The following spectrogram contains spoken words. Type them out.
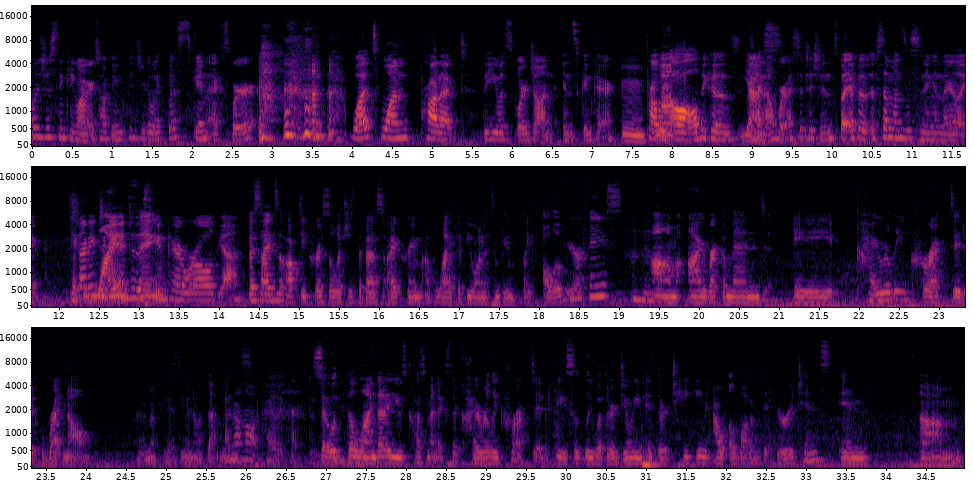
was just thinking while we were talking because you're like the skin expert. What's one product that you would splurge on in skincare? Mm, Probably well, all because yes. you know we're estheticians. But if if someone's listening and they're like Pick starting to get into thing. the skincare world, yeah. besides the Opti Crystal, which is the best eye cream of life, if you wanted something like all over your face, Mhm. um, I recommend a chirally corrected retinol. I don't know if you guys even know what that means. I don't know what chirally correct is. So the line that I use, Cosmedix, they're chirally corrected. Basically, what they're doing is they're taking out a lot of the irritants in um,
